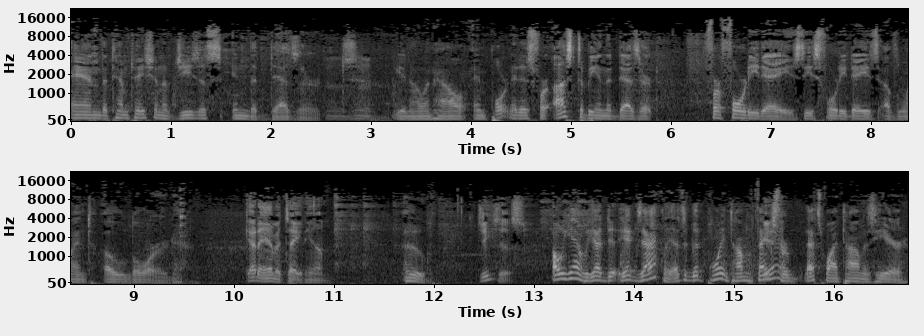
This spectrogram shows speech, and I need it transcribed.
and the temptation of Jesus in the desert. Mm-hmm. You know, and how important it is for us to be in the desert for 40 days, these 40 days of Lent, O Lord. Got to imitate him. Who? Jesus. Oh yeah, we got to do exactly. That's a good point, Tom. Thanks Yeah. for that's why Tom is here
